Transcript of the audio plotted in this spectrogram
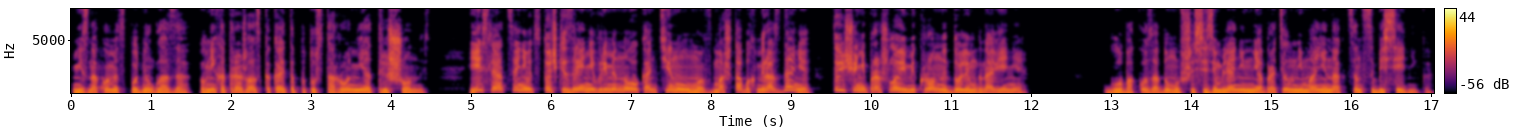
Незнакомец поднял глаза. В них отражалась какая-то потусторонняя отрешенность. Если оценивать с точки зрения временного континуума в масштабах мироздания, то еще не прошло и микронной доли мгновения. Глубоко задумавшийся землянин не обратил внимания на акцент собеседника.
